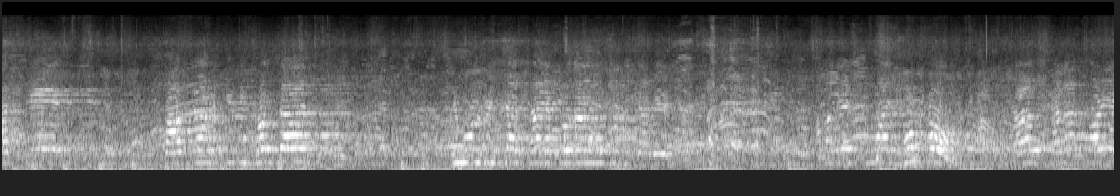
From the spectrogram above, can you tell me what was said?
আজকে পাবনার কৃতি সন্তান শিমুল বিশ্বাস সাহেব প্রধান অতিথি হিসাবে। আমাদের সময় খুব কম খেলার পরে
